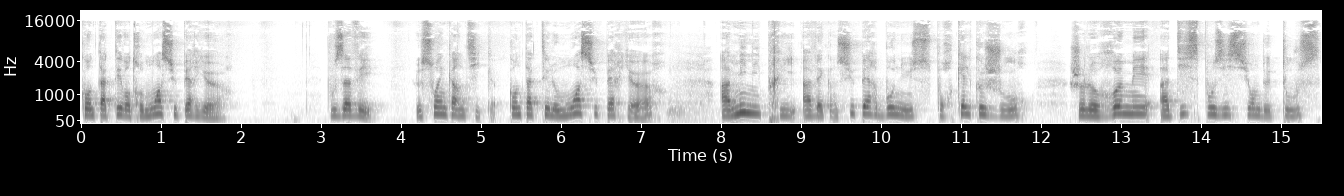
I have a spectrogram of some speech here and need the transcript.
contacter votre moi supérieur, vous avez le soin quantique, contacter le moi supérieur à mini prix avec un super bonus pour quelques jours. Je le remets à disposition de tous.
